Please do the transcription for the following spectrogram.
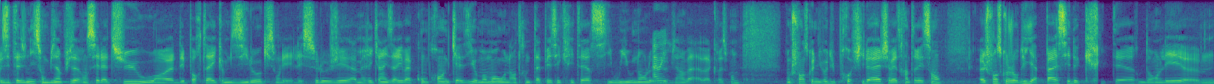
Aux États-Unis, ils sont bien plus avancés là-dessus, où euh, des portails comme Zillow, qui sont les, les seuls logés américains, ils arrivent à comprendre quasi au moment où on est en train de taper ces critères si oui ou non le, ah bien va, va correspondre. Donc je pense qu'au niveau du profilage, ça va être intéressant. Euh, je pense qu'aujourd'hui, il n'y a pas assez de critères dans les... Euh,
